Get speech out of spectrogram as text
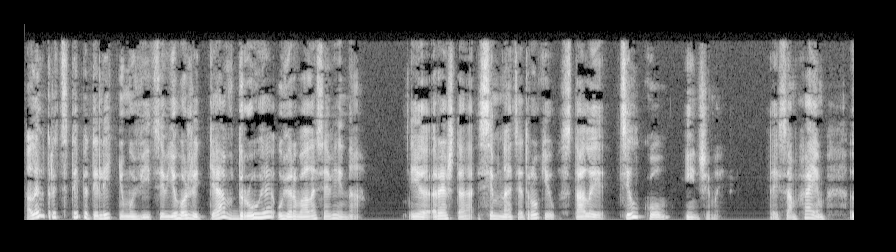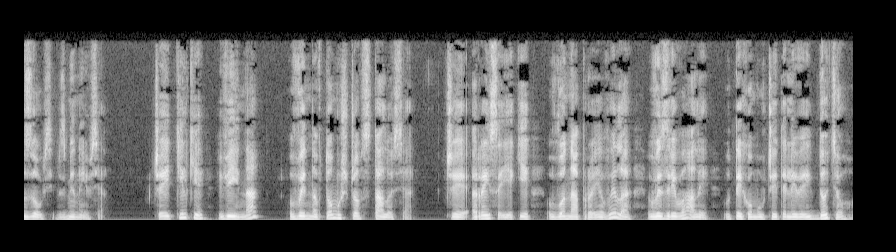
Але в 35-літньому віці в його життя вдруге увірвалася війна, і решта 17 років стали цілком іншими. Та й сам Хаєм зовсім змінився. Чи тільки війна винна в тому, що сталося, чи риси, які вона проявила, визрівали у тихому вчителеві до цього?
